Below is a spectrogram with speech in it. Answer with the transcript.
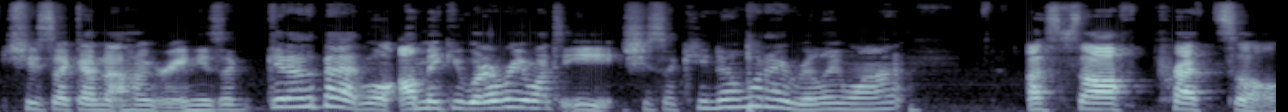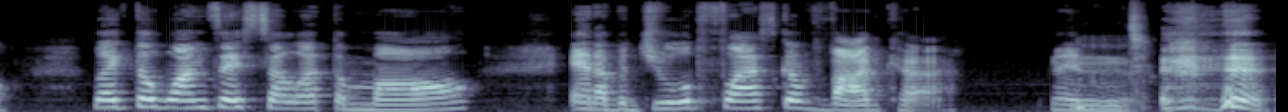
She's like, I'm not hungry. And he's like, get out of bed. Well, I'll make you whatever you want to eat. She's like, you know what I really want? A soft pretzel. Like the ones they sell at the mall and a bejeweled flask of vodka. And mm.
